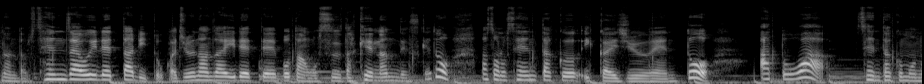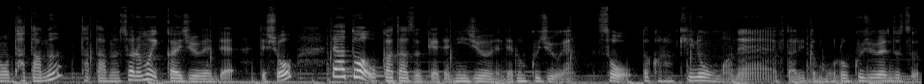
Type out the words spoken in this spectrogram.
なんだろう洗剤を入れたりとか柔軟剤入れてボタンを押すだけなんですけど、まあ、その洗濯1回10円とあとは洗濯物を畳む？畳む。それも1回10円ででしょ？であとはお片付けで20円で60円。そう。だから昨日はね2人とも60円ずつ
